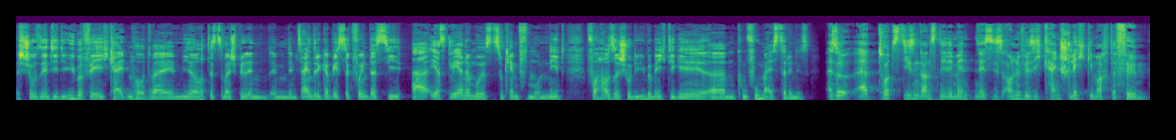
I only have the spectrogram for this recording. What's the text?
schon die, die Überfähigkeiten hat, weil mir hat das zum Beispiel in, in dem Zeindricker besser gefallen, dass sie auch erst lernen muss zu kämpfen und nicht vor Haus aus schon die übermächtige ähm, Kung-Fu-Meisterin ist. Also äh, trotz diesen ganzen Elementen, es ist auch nur für sich kein schlecht gemachter Film.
